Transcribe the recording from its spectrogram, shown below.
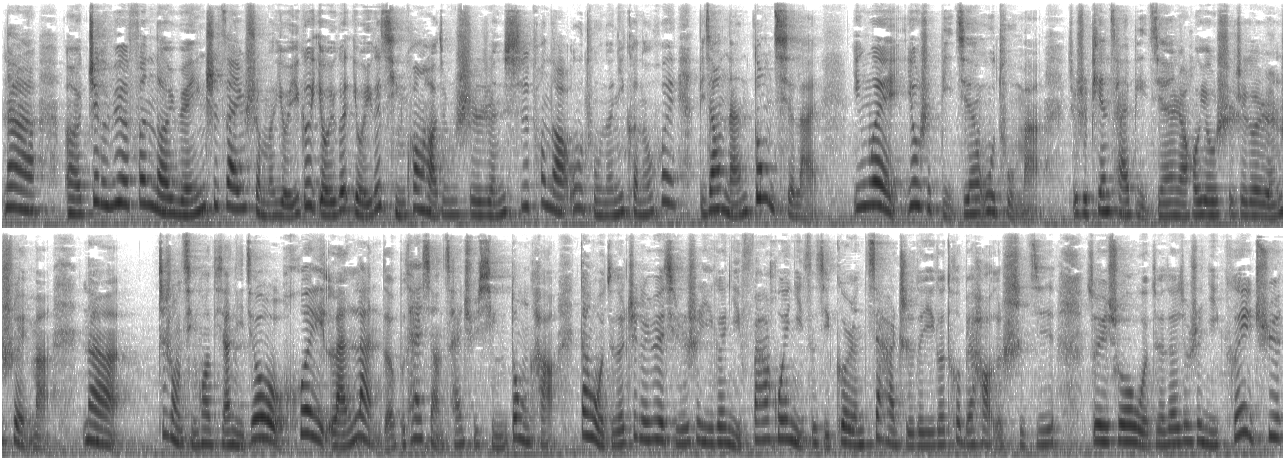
那呃，这个月份呢，原因是在于什么？有一个有一个有一个情况哈，就是壬戌碰到戊土呢，你可能会比较难动起来，因为又是比肩戊土嘛，就是偏财比肩，然后又是这个壬水嘛，那。这种情况底下，你就会懒懒的，不太想采取行动哈。但我觉得这个月其实是一个你发挥你自己个人价值的一个特别好的时机。所以说，我觉得就是你可以去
